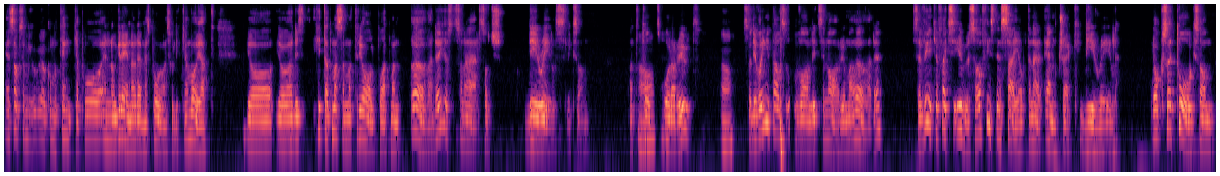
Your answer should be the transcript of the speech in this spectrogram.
En sak som jag kom att tänka på, en av grejerna där med spårvagnsolyckan var ju att jag, jag hade hittat massa material på att man övade just såna här sorts derails liksom. Att Ja, tåg spårar ut. Ja. Så det var inget alls ovanligt scenario man övade. Sen vet jag faktiskt i USA finns det en PSYOP, den här M-Track derail. Det är också ett tåg som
